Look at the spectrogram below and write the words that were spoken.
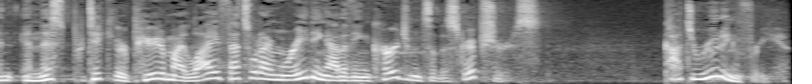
in, in this particular period of my life, that's what I'm reading out of the encouragements of the scriptures. God's rooting for you.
